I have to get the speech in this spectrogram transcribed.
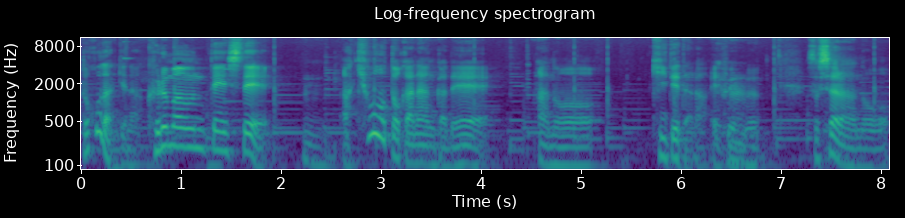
どこだっけな？車運転してうん。あ京都かなんかであの聞いてたら FM、うん。そしたらあの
